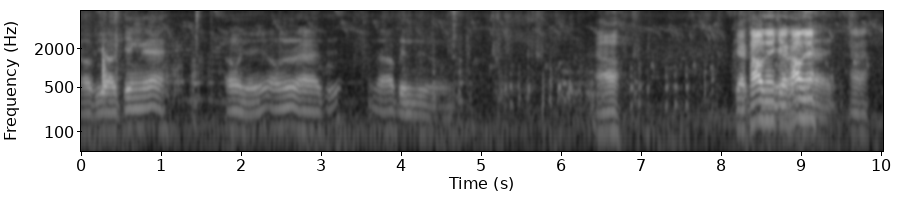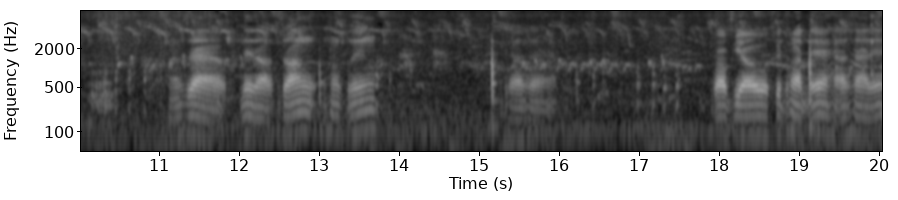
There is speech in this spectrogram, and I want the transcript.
hợp giờ kinh đấy ông vậy ông nói ra chứ ra bên giường เอาแก่ข้าวเนี่ยแก่ข้าวเนี่ยอ่า ra đây là xoắn một ก็เปียวขึ้นหอดเด้อาชาเด้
